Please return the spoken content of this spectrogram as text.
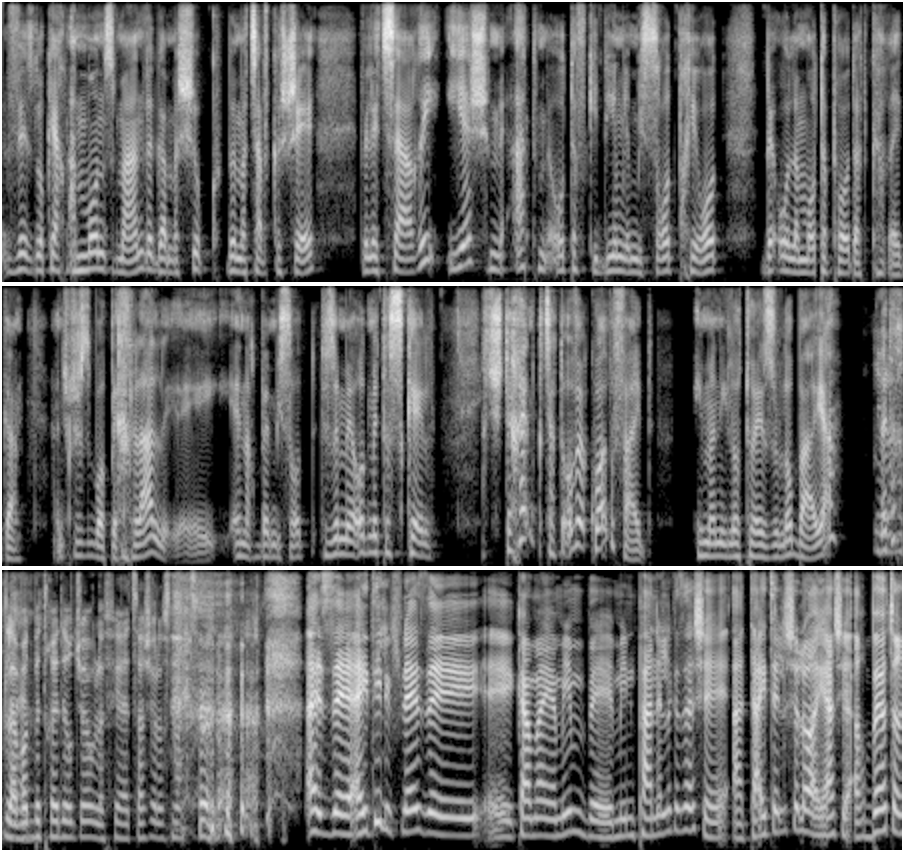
וזה לוקח המון זמן, וגם השוק במצב קשה, ולצערי, יש מעט מאוד תפקידים למשרות בכירות בעולמות ה product כרגע. אני חושב שזה בכלל אה, אין הרבה משרות, וזה מאוד מתסכל. שתיכן קצת over qualified. אם אני לא טועה זו לא בעיה. בטח בטח לעבוד בטריידר ג'ו לפי העצה של אסנת. אז uh, הייתי לפני איזה uh, כמה ימים במין פאנל כזה, שהטייטל שלו היה שהרבה יותר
